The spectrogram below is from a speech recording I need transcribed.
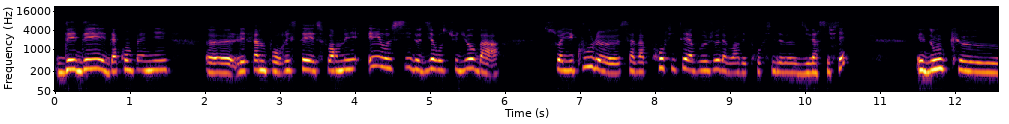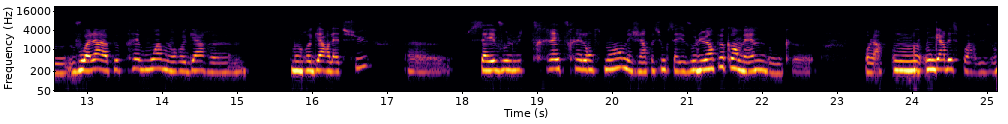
d'aider et d'accompagner euh, les femmes pour rester et se former, et aussi de dire au studio, bah, soyez cool, ça va profiter à vos jeux d'avoir des profils diversifiés. Et donc, voilà à peu près moi mon regard, mon regard là-dessus ça évolue très très lentement, mais j'ai l'impression que ça évolue un peu quand même. Donc euh, voilà, on, garde espoir, disons.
